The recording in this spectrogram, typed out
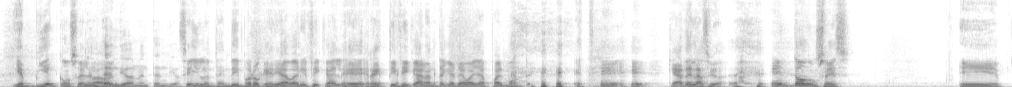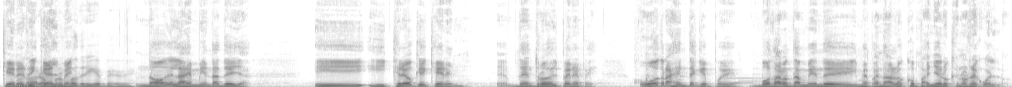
Y es bien conservador. No entendió, no entendió. Sí, lo entendí, pero quería verificar, eh, rectificar antes que te vayas para el monte. Este, quédate en la ciudad. Entonces, eh, Keren Rodríguez Bebe. No, en las enmiendas de ella. Y, y creo que quieren eh, dentro del PNP. Hubo otra gente que pues votaron también de, y me perdonan los compañeros que no recuerdo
